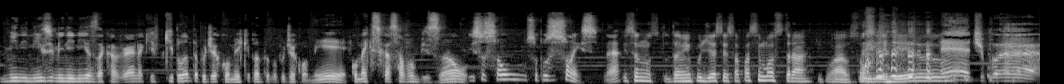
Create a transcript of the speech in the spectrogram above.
menininhos e menininhas da caverna que, que planta podia comer, que planta não podia comer, como é que se caçava um bisão. Isso são suposições, né? Isso não- também podia ser só pra se mostrar. Tipo, ah, eu sou um guerreiro. É, tipo, é...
